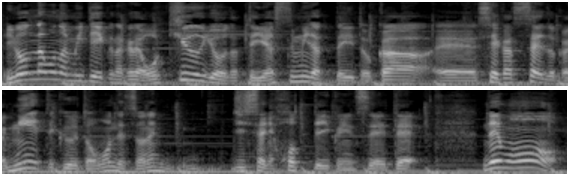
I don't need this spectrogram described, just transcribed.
いろんなものを見ていく中で、お給料だったり、休みだったりとか、えー、生活スタイルとか見えてくると思うんですよね。実際に掘っていくにつれて。でも、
